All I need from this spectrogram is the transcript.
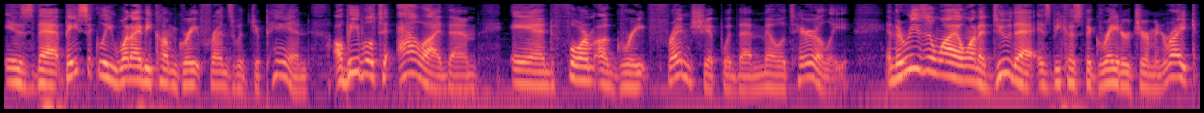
is that basically when I become great friends with Japan, I'll be able to ally them and form a great friendship with them militarily. And the reason why I want to do that is because the Greater German Reich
